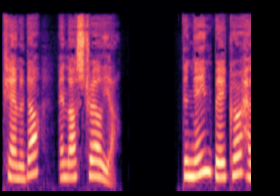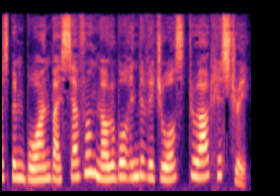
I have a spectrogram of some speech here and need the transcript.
Canada, and Australia. The name Baker has been borne by several notable individuals throughout history.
